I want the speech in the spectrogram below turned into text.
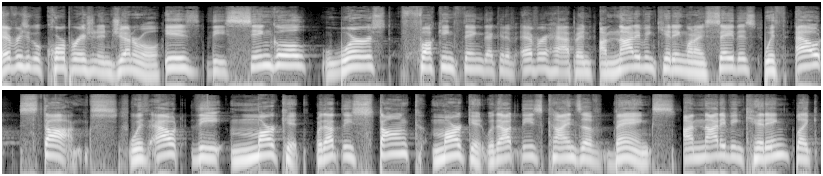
every single corporation in general is the single worst fucking thing that could have ever happened. I'm not even kidding when I say this. Without stocks, without the market, without the stonk market, without these kinds of banks, I'm not even kidding. Like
